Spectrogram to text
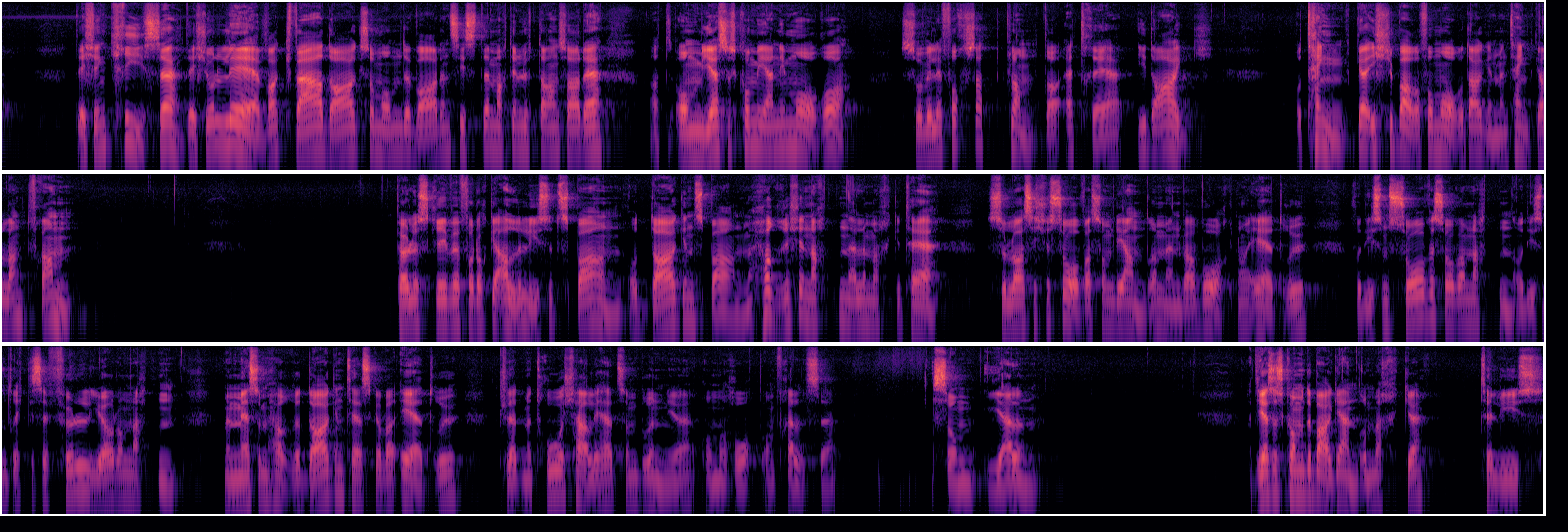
Det er ikke en krise. Det er ikke å leve hver dag som om det var den siste. Martin Luther han sa det, at om Jesus kommer igjen i morgen, så vil jeg fortsatt plante et tre i dag. Og tenke ikke bare for morgendagen, men tenke langt fram. Paulus skriver for dere alle lysets barn og dagens barn. Vi hører ikke natten eller mørket til, så la oss ikke sove som de andre, men være våkne og edru. For de som sover, sover om natten, og de som drikker seg full, gjør det om natten. Men vi som hører dagen til, skal være edru, kledd med tro og kjærlighet som brynje, og med håp om frelse som hjelm. At Jesus kommer tilbake, endrer mørket til lys.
